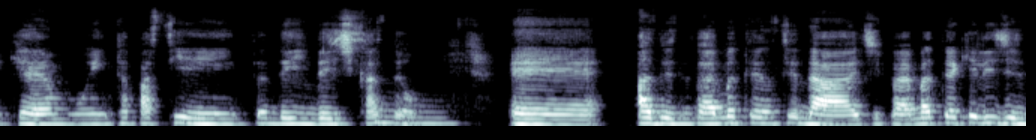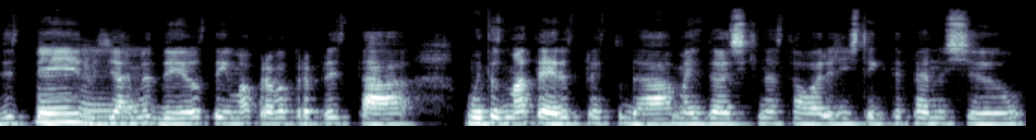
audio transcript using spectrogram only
requer muita paciência e dedicação. É, às vezes vai bater ansiedade, vai bater aquele desespero uhum. de, ai uhum. meu Deus, tem uma prova para prestar, muitas matérias para estudar, mas eu acho que nessa hora a gente tem que ter pé no chão,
